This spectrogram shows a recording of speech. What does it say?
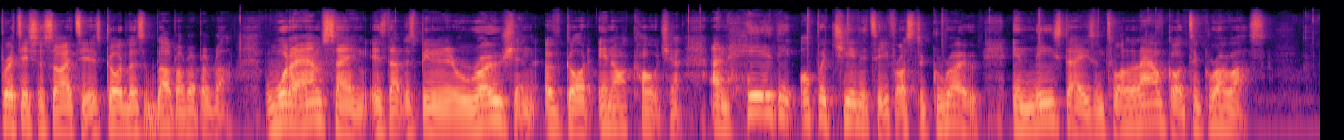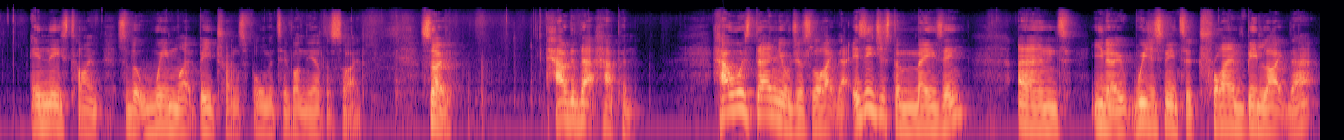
British society is godless and blah, blah, blah, blah, blah. But what I am saying is that there's been an erosion of God in our culture. And here the opportunity for us to grow in these days and to allow God to grow us in these times so that we might be transformative on the other side. So, how did that happen? How was Daniel just like that? Is he just amazing? And you know, we just need to try and be like that.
